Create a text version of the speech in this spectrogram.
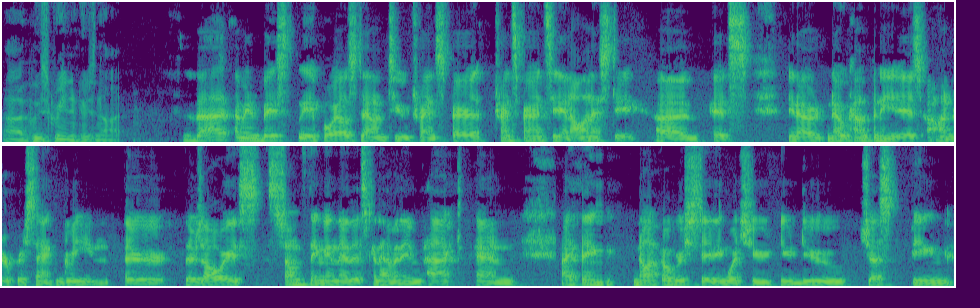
uh, who's green and who's not? That, I mean, basically it boils down to transparent, transparency and honesty. Uh, it's, you know, no company is 100% green. There, there's always something in there that's going to have an impact. And I think not overstating what you, you do, just being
